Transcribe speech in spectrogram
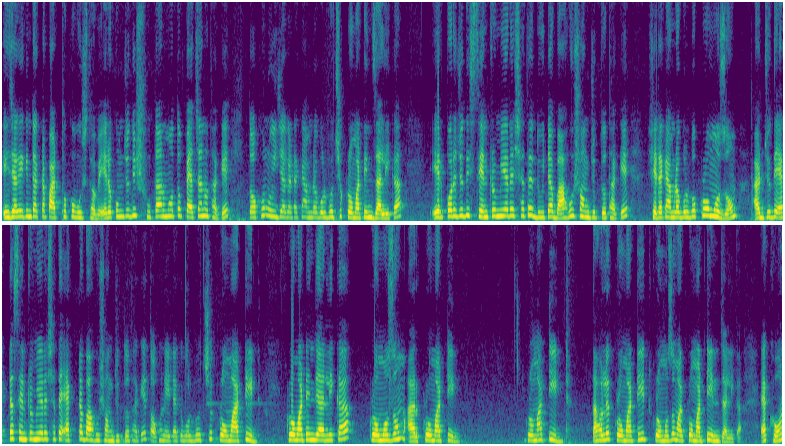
এই জায়গায় কিন্তু একটা পার্থক্য বুঝতে হবে। এরকম যদি সুতার মতো পেঁচানো থাকে তখন ওই জায়গাটাকে আমরা বলব হচ্ছে ক্রোমাটিন জালিকা। এরপরে যদি সেন্ট্রোমিয়ারের সাথে দুইটা বাহু সংযুক্ত থাকে সেটাকে আমরা বলব ক্রোমোজোম। আর যদি একটা সেন্ট্রোমিয়ারের সাথে একটা বাহু সংযুক্ত থাকে তখন এটাকে বলব হচ্ছে ক্রোমাটিড। ক্রোমাটিন জালিকা, ক্রোমোজোম আর ক্রোমাটিন ক্রোমাটিড, তাহলে ক্রোমাটিড ক্রোমোজোম আর ক্রোমাটিন জালিকা। এখন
